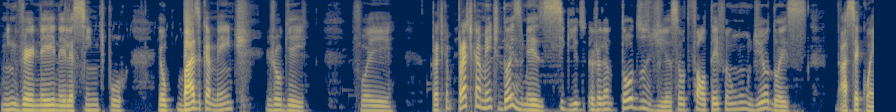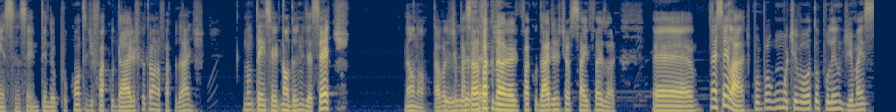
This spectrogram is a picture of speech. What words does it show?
me invernei nele assim, tipo, eu basicamente joguei. Foi pratica, praticamente dois meses seguidos, eu jogando todos os dias. Se eu faltei foi um dia ou dois a sequência, você entendeu? Por conta de faculdade, acho que eu tava na faculdade. Não tem certeza. Não, 2017? Não, não. Tava, já passava na faculdade. faculdade já tinha saído faz hora. É, mas sei lá, tipo, por algum motivo ou outro eu pulei um dia, mas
